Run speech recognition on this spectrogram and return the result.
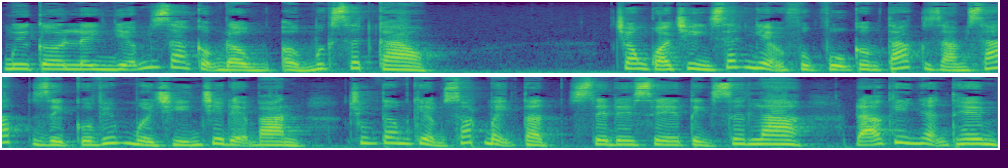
nguy cơ lây nhiễm ra cộng đồng ở mức rất cao. Trong quá trình xét nghiệm phục vụ công tác giám sát dịch COVID-19 trên địa bàn, Trung tâm Kiểm soát Bệnh tật CDC tỉnh Sơn La đã ghi nhận thêm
